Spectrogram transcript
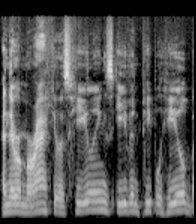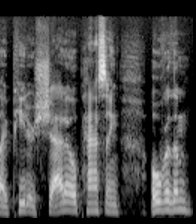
and there were miraculous healings even people healed by peter's shadow passing over them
